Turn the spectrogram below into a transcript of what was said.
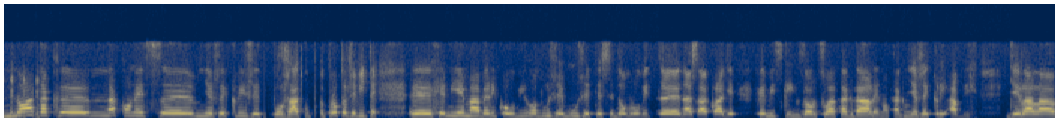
No a tak e, nakonec e, mě řekli, že v pořádku, protože víte, e, chemie má velikou výhodu, že můžete se domluvit na základě chemických vzorců a tak dále. No tak mě řekli, abych dělala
